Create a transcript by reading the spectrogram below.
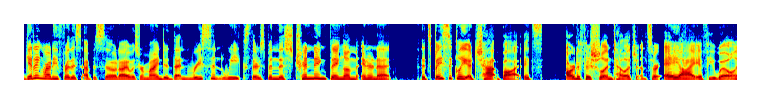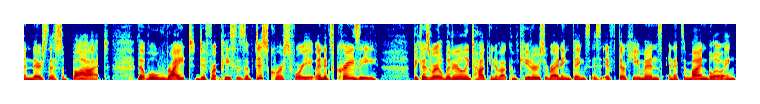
getting ready for this episode, I was reminded that in recent weeks, there's been this trending thing on the internet. It's basically a chat bot. It's artificial intelligence or AI, if you will. And there's this bot that will write different pieces of discourse for you. And it's crazy because we're literally talking about computers writing things as if they're humans, and it's mind blowing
